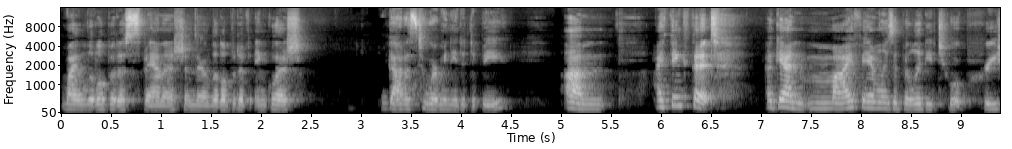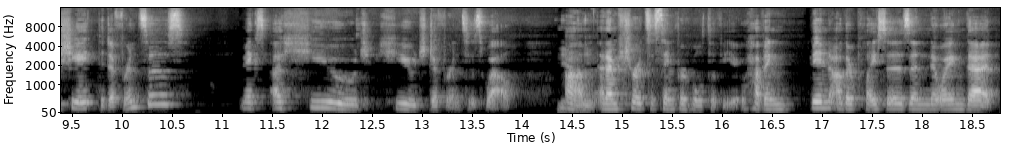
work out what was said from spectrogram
My little bit of Spanish and their little bit of English got us to where we needed to be. Um, I think that again, my family's ability to appreciate the differences makes a huge, huge difference as well. Yeah. Um, and I'm sure it's the same for both of you. Having been other places and knowing that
